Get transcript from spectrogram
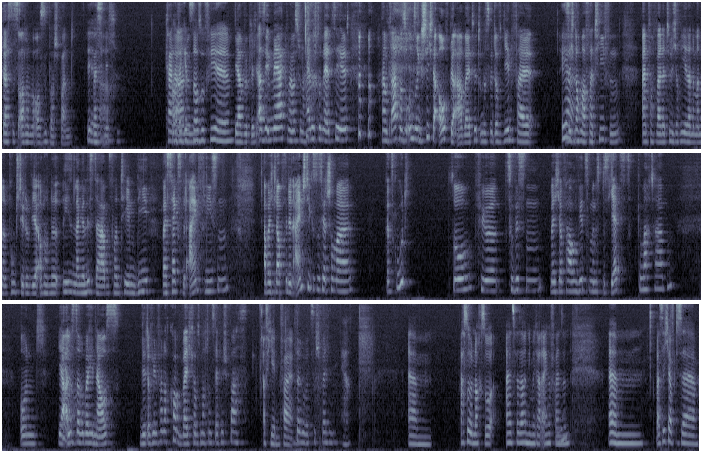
das ist auch nochmal auch super spannend. Weiß ich nicht. Keine oh, da gibt es noch so viel. Ja, wirklich. Also ihr merkt, wir haben es schon eine halbe Stunde erzählt, haben gerade mal so unsere Geschichte aufgearbeitet und es wird auf jeden Fall ja. sich nochmal vertiefen. Einfach weil natürlich auch jeder an einem anderen Punkt steht und wir auch noch eine riesenlange Liste haben von Themen, die bei Sex mit einfließen. Aber ich glaube, für den Einstieg ist es jetzt schon mal ganz gut, so für zu wissen, welche Erfahrungen wir zumindest bis jetzt gemacht haben. Und ja, ja. alles darüber hinaus wird auf jeden Fall noch kommen, weil ich glaube, es macht uns sehr viel Spaß. Auf jeden Fall. Darüber zu sprechen. Ja. Ähm, Achso, noch so ein, zwei Sachen, die mir gerade eingefallen mhm. sind. Ähm, was ich auf dieser,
